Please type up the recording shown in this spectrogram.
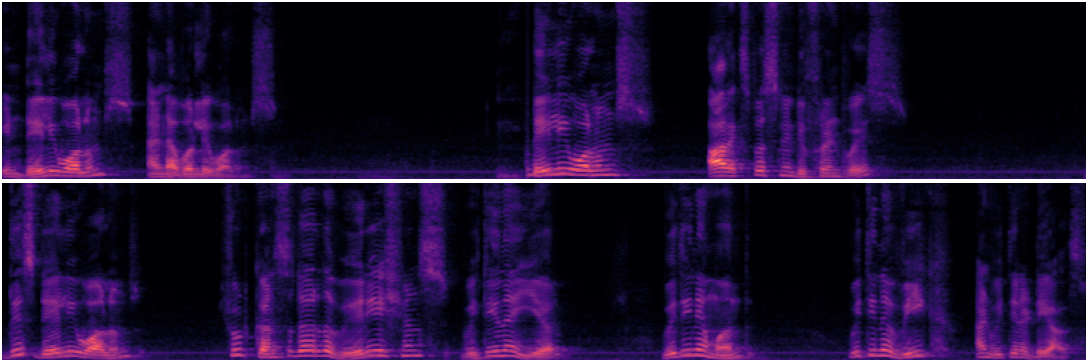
in daily volumes and hourly volumes. Daily volumes are expressed in different ways. This daily volumes should consider the variations within a year, within a month, within a week and within a day also.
